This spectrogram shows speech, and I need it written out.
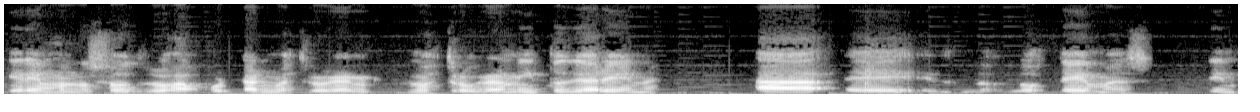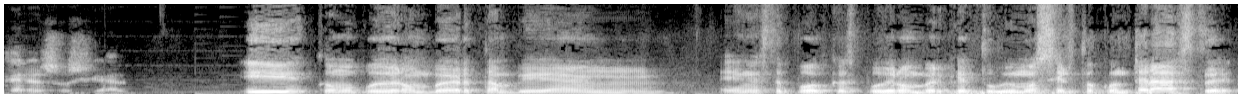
queremos nosotros aportar nuestro, nuestro granito de arena a eh, los temas de interés social. Y como pudieron ver también en este podcast, pudieron ver que tuvimos cierto contraste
